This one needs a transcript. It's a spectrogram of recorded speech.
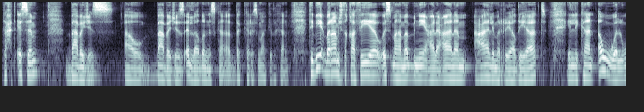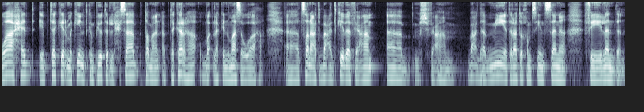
تحت اسم بابجز أو بابجز إلا أظن أتذكر اسمها كذا كان. تبيع برامج ثقافية واسمها مبني على عالم عالم الرياضيات اللي كان أول واحد يبتكر ماكينة كمبيوتر للحساب. طبعا ابتكرها لكنه ما سواها. آه اتصنعت بعد كذا في عام آه مش في عام بعدها ب 153 سنة في لندن.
